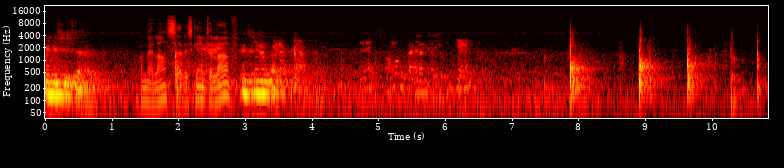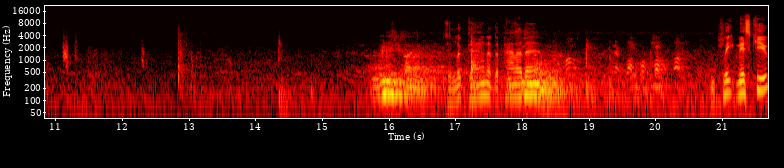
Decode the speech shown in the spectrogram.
on their last service game to love. Fifteen left. Quindici pari. There's a look down at the pala there. Complete miscue.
